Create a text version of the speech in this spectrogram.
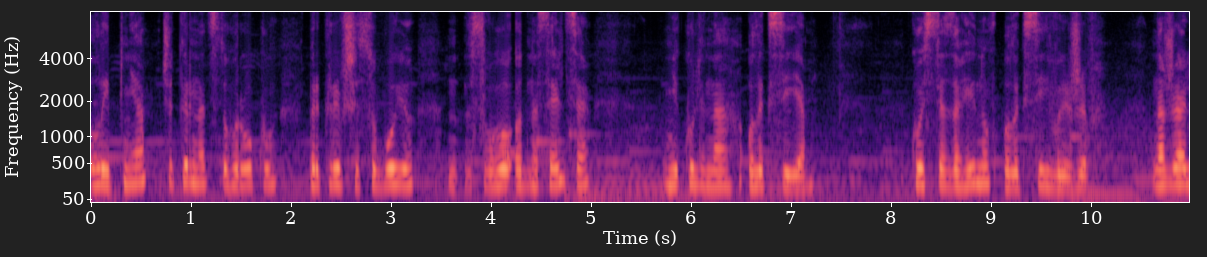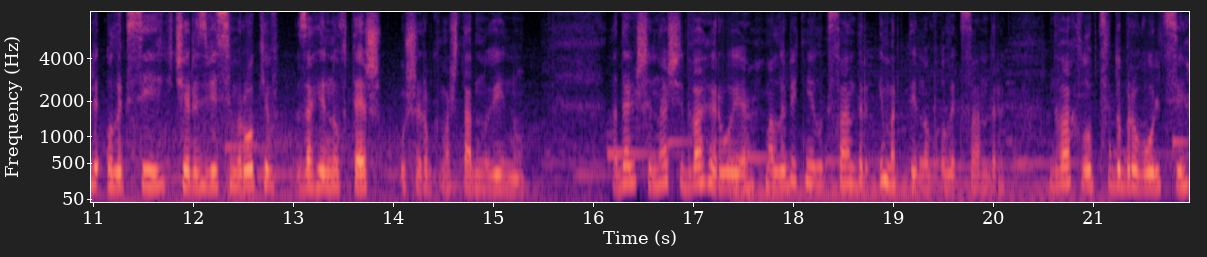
липня 2014 року, прикривши собою свого односельця Нікуліна Олексія. Костя загинув, Олексій вижив. На жаль, Олексій через 8 років загинув теж у широкомасштабну війну. А далі наші два герої малолітній Олександр і Мартинов Олександр, два хлопці-добровольці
